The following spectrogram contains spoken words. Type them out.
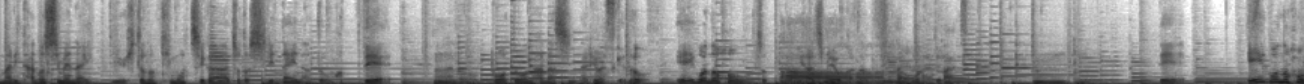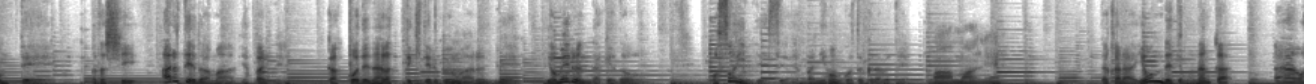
うんまり楽しめないっていう人の気持ちがちょっと知りたいなと思って、うんあの冒頭の話になりますけど英語の本をちょっと読み始めようかなって今思ってるんですよ。うんで英語の本って私ある程度はまあやっぱりね学校で習ってきてる分はあるんで、読めるんだけど遅いんですよやっぱ日本語と比べて。うん。まあまあね。だから読んでてもなんかああ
